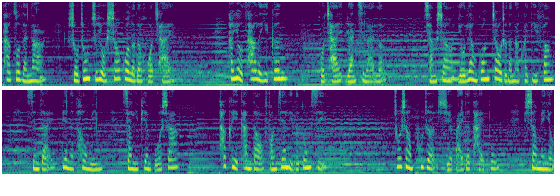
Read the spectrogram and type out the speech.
她坐在那儿。手中只有烧过了的火柴，他又擦了一根，火柴燃起来了。墙上有亮光照着的那块地方，现在变得透明，像一片薄纱。他可以看到房间里的东西。桌上铺着雪白的台布，上面有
